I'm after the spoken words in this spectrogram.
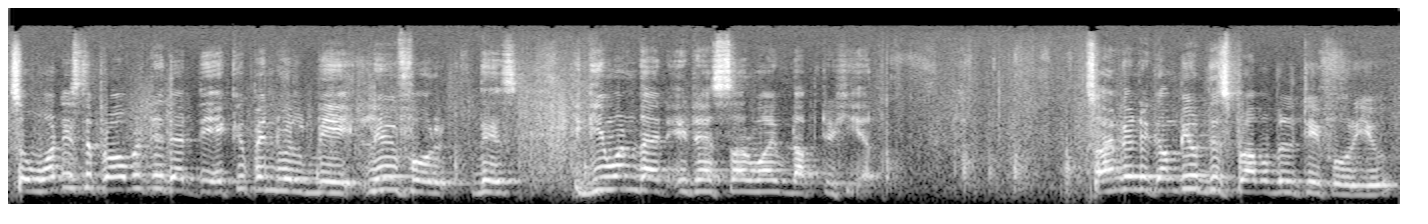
So what is the probability that the equipment will be live for this, given that it has survived up to here? So I'm going to compute this probability for you.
